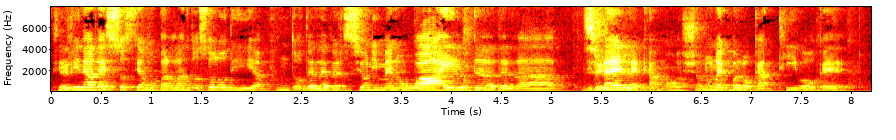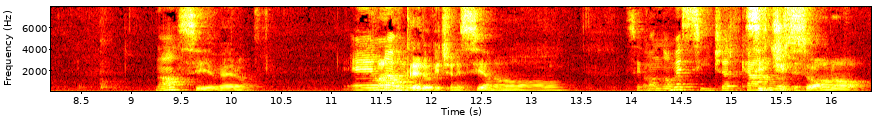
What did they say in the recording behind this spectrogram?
Sì, fino adesso stiamo parlando solo di appunto delle versioni meno wild della, di Sì. pelle camoscio, non è quello cattivo che no? Sì, è vero. È Ma una- non credo che ce ne siano... Secondo me sì, cercando Sì, ci se- sono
